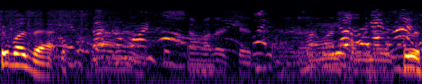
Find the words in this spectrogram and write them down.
Who was that? Some other kid. Who was-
